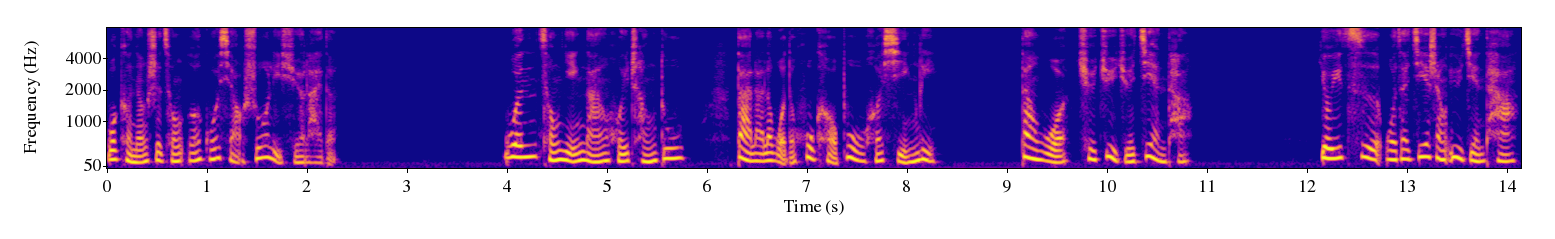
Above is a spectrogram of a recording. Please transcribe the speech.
我可能是从俄国小说里学来的。温从宁南回成都，带来了我的户口簿和行李，但我却拒绝见他。有一次，我在街上遇见他，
